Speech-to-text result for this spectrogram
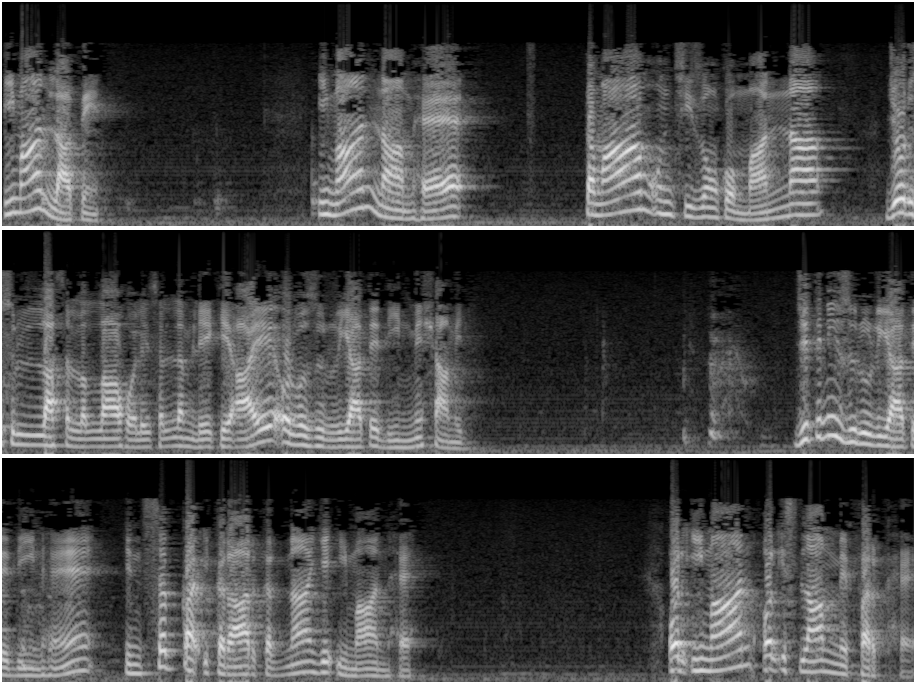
ایمان لاتے ہیں۔ ایمان نام ہے تمام ان چیزوں کو ماننا جو رسول اللہ صلی اللہ علیہ وسلم لے کے آئے اور وہ ضروریات دین میں شامل۔ جتنی ضروریات دین ہیں، ان سب کا اقرار کرنا یہ ایمان ہے۔ اور ایمان اور اسلام میں فرق ہے۔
